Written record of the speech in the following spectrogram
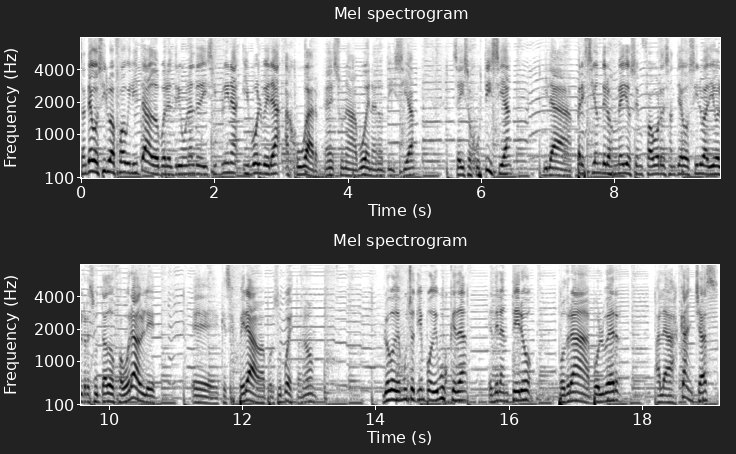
Santiago Silva fue habilitado por el Tribunal de Disciplina y volverá a jugar. ¿eh? Es una buena noticia. Se hizo justicia y la presión de los medios en favor de Santiago Silva dio el resultado favorable eh, que se esperaba, por supuesto, ¿no? Luego de mucho tiempo de búsqueda, el delantero podrá volver a las canchas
